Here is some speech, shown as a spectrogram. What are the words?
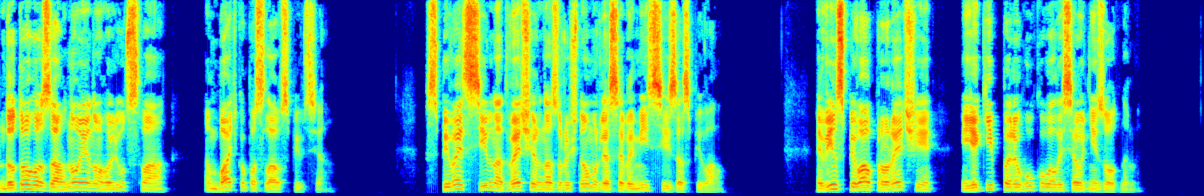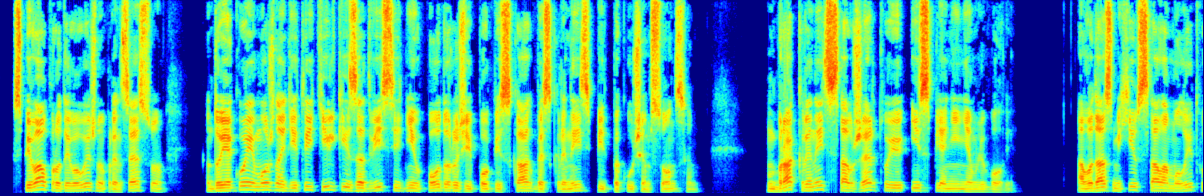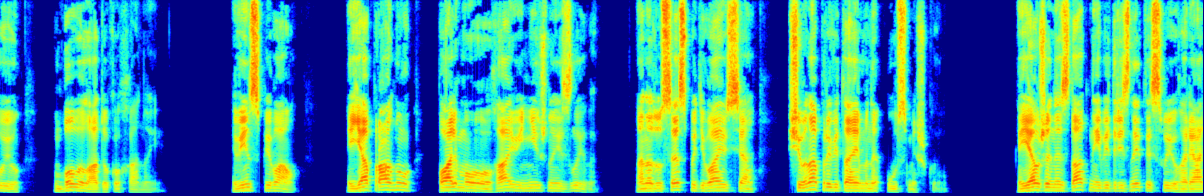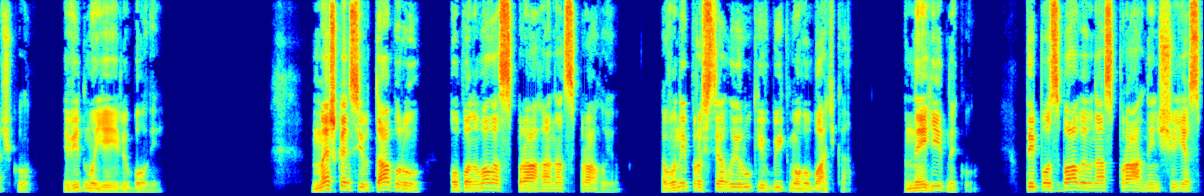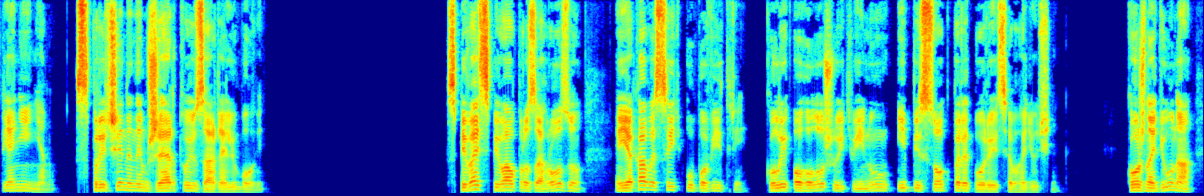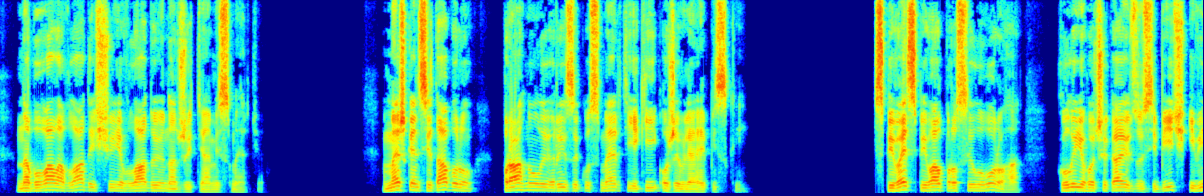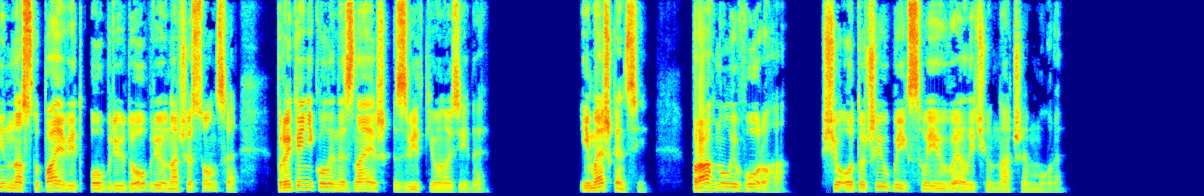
До того загноєного людства батько послав співця. Співець сів надвечір на зручному для себе місці і заспівав. Він співав про речі, які перегукувалися одні з одними. Співав про дивовижну принцесу, до якої можна дійти тільки за 200 днів подорожі по пісках без криниць під пекучим сонцем. Брак криниць став жертвою і сп'янінням любові, а вода з міхів стала молитвою, бо вела до коханої. Він співав Я прагну пальмового гаю й ніжної зливи, а над усе сподіваюся, що вона привітає мене усмішкою. Я вже не здатний відрізнити свою гарячку від моєї любові. Мешканців табору опанувала спрага над спрагою. Вони простягли руки в бік мого батька. Негіднику, ти позбавив нас прагнень, що є сп'янінням, спричиненим жертвою задля любові. Співець співав про загрозу, яка висить у повітрі, коли оголошують війну і пісок перетворюється в гадючник. Кожна дюна набувала влади, що є владою над життям і смертю. Мешканці табору прагнули ризику смерті, який оживляє піски. Співець співав про силу ворога, коли його чекають з усібіч, і він наступає від обрію до обрію, наче сонце, про яке ніколи не знаєш, звідки воно зійде. І мешканці прагнули ворога, що оточив би їх своєю величю, наче море.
